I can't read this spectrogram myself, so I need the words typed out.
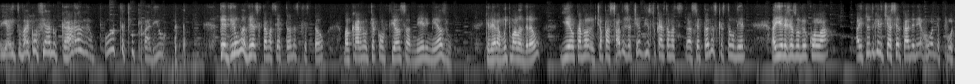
E aí tu vai confiar no cara, meu. Puta que pariu. Teve uma vez que tava acertando as questões, mas o cara não tinha confiança nele mesmo, que ele era muito malandrão. E eu tava, eu tinha passado, já tinha visto o cara tava acertando as questões dele. Aí ele resolveu colar. Aí tudo que ele tinha acertado, ele errou depois.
